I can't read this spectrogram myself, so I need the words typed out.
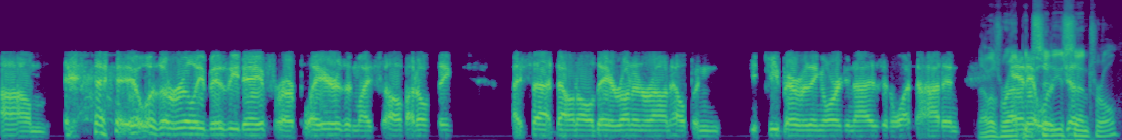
um, it was a really busy day for our players and myself. I don't think I sat down all day running around helping keep everything organized and whatnot. And that was Rapid City was Central.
